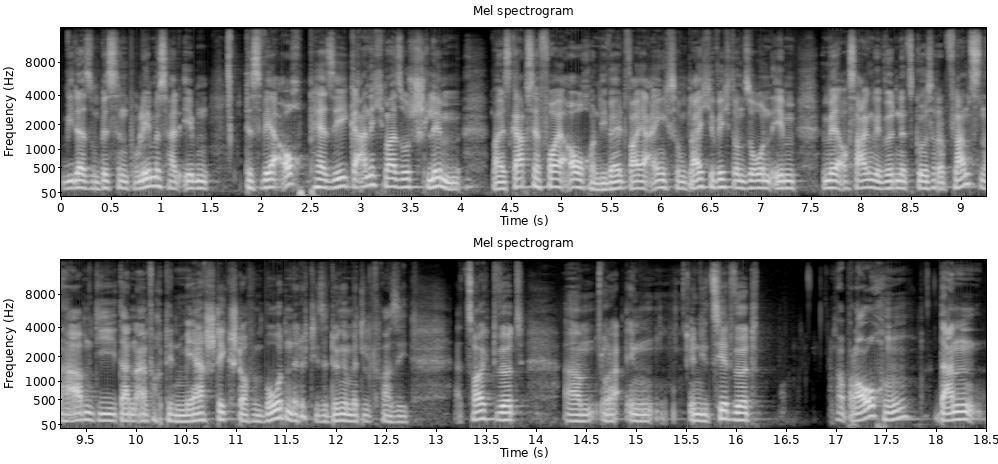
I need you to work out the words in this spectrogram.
wieder so ein bisschen ein Problem ist halt eben, das wäre auch per se gar nicht mal so schlimm, weil es gab es ja vorher auch und die Welt war ja eigentlich so im Gleichgewicht und so und eben, wenn wir auch sagen, wir würden jetzt größere Pflanzen haben, die dann einfach den mehr Stickstoff im Boden, der durch diese Düngemittel quasi erzeugt wird ähm, oder in, injiziert wird, verbrauchen, dann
